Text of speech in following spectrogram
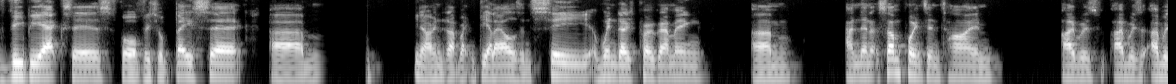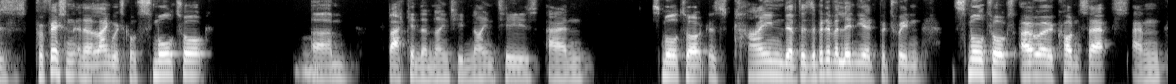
VBXs for Visual Basic. Um, you know, I ended up writing DLLs and C, Windows programming. Um, and then at some point in time, I was I was I was proficient in a language called Smalltalk mm. um, back in the 1990s. And Smalltalk is kind of there's a bit of a lineage between Smalltalk's OO concepts and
